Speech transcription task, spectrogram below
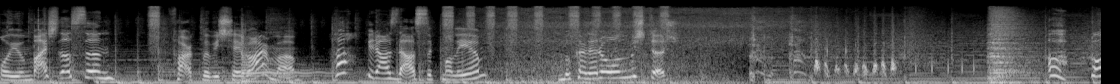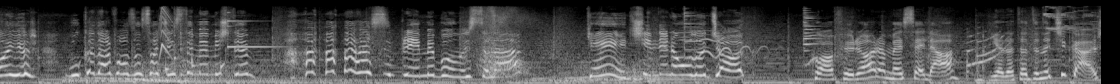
Oyun başlasın. Farklı bir şey var mı? Hah biraz daha sıkmalıyım. Bu kadar olmuştur. Ah hayır bu kadar fazla saç istememiştim. Spreyimi bulmuşsun ha? Kate şimdi ne olacak? Kuaförü ara mesela. Ya da tadını çıkar.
